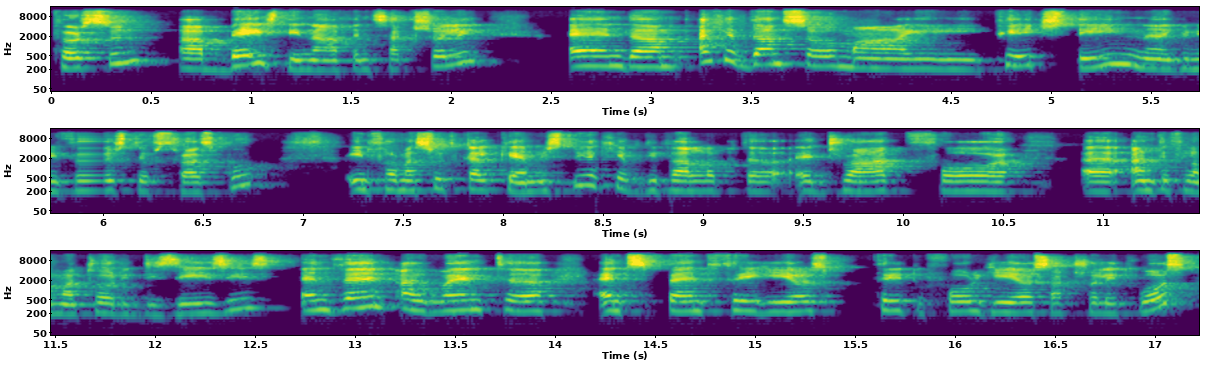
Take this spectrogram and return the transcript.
person uh, based in Athens, actually. And um, I have done so my PhD in uh, University of Strasbourg in pharmaceutical chemistry. I have developed a drug for uh, anti-inflammatory diseases. And then I went uh, and spent three years, three to four years actually it was,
